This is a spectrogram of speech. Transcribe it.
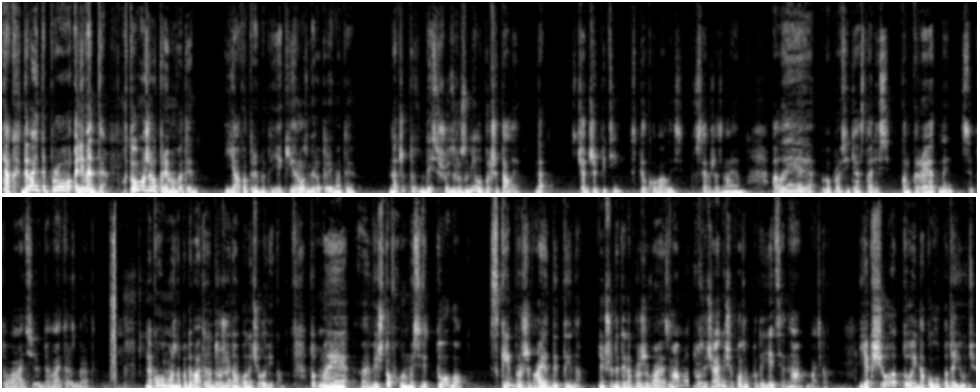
Так, давайте про аліменти. Хто може отримувати? Як отримати? Який розмір отримати? Начебто десь щось зрозуміло, почитали. Да? З чат GPT спілкувались, все вже знаємо. Але вопросики остались. Конкретну ситуацію давайте розбирати. На кого можна подавати на дружину або на чоловіка? Тут ми е, відштовхуємось від того, з ким проживає дитина. Якщо дитина проживає з мамою, то звичайно, що позов подається на батька. Якщо той, на кого подають,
